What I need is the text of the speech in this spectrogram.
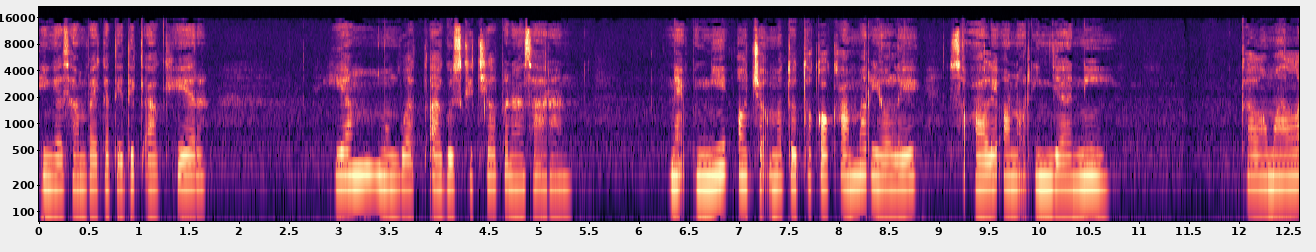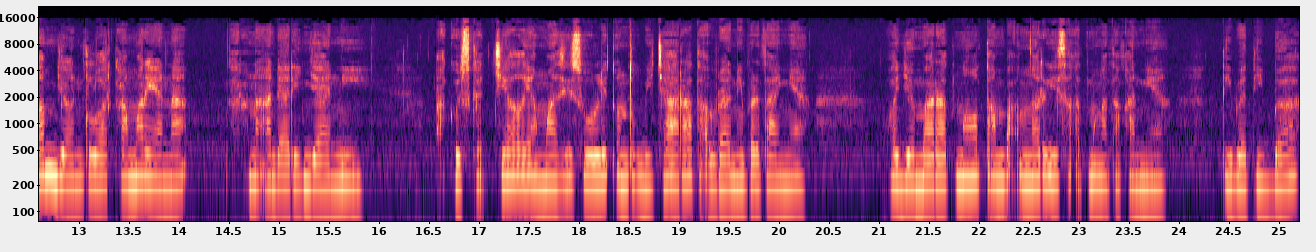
hingga sampai ke titik akhir yang membuat Agus kecil penasaran. Nek bengi ojo metu teko kamar yole, soale ono rinjani. Kalau malam jangan keluar kamar ya nak, karena ada rinjani. Agus kecil yang masih sulit untuk bicara tak berani bertanya. Wajah Baratno tampak ngeri saat mengatakannya. Tiba-tiba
